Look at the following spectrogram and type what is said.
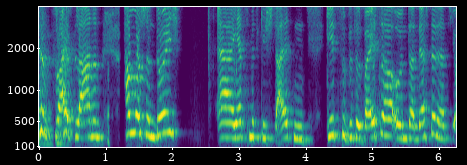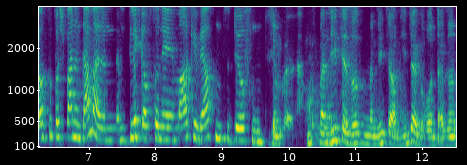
zwei planen, haben wir schon durch äh, jetzt mit Gestalten geht es so ein bisschen weiter und an der Stelle natürlich auch super spannend, da mal einen, einen Blick auf so eine Marke werfen zu dürfen. Ja, man sieht es ja so, man sieht es ja auch im Hintergrund. Also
